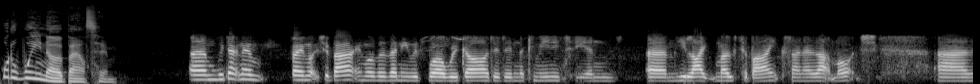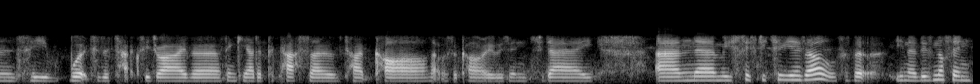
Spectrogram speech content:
What do we know about him? Um, we don't know very much about him other than he was well regarded in the community and um, he liked motorbikes, I know that much and he worked as a taxi driver. I think he had a Picasso type car. That was the car he was in today. And um, he's 52 years old. But you know, there's nothing,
